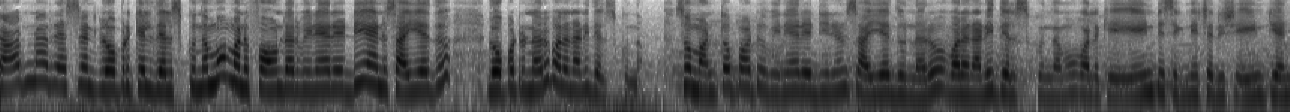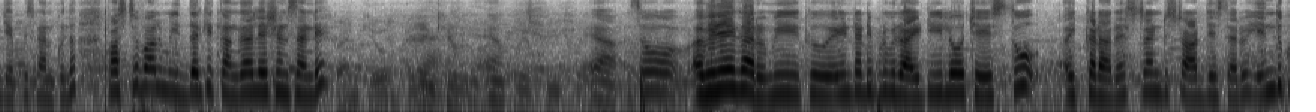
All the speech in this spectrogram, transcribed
చార్మినార్ రెస్టారెంట్ లోపలికి వెళ్ళి తెలుసుకుందాము. మన ఫౌండర్ వినయ్ రెడ్డి అండ్ సయ్యద్ లోపల ఉన్నారు వాళ్ళని అడిగి తెలుసుకుందాం. సో మనతో పాటు వినయ్ రెడ్డి సయ్యద్ ఉన్నారు వాళ్ళని అడిగి తెలుసుకుందాము. వాళ్ళకి ఏంటి సిగ్నేచర్ డిష్ ఏంటి అని చెప్పేసి కనుక్కుందాం. ఫస్ట్ ఆఫ్ ఆల్ మీ ఇద్దరికి కంగ్రాచులేషన్స్ అండి. సో వినయ్ గారు మీకు ఏంటంటే ఇప్పుడు మీరు ఐటీలో చేస్తూ ఇక్కడ రెస్టారెంట్ స్టార్ట్ చేశారు ఎందుకు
